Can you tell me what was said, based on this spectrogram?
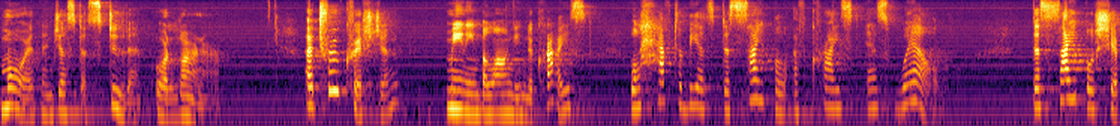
more than just a student or learner. A true Christian, meaning belonging to Christ, will have to be a disciple of Christ as well. Discipleship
